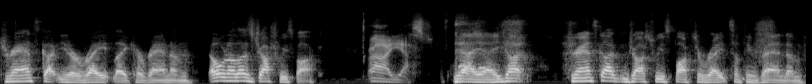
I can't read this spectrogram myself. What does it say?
Drance got you to write like a random. Oh no, that was Josh Weissbock. Ah, yes. Yeah, yeah, he got Drance got Josh Weissbock to write something random.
